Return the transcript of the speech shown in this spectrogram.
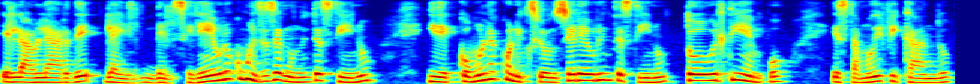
el hablar de del cerebro como ese segundo intestino y de cómo la conexión cerebro-intestino todo el tiempo está modificando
